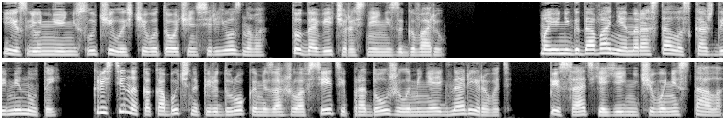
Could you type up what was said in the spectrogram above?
Если у нее не случилось чего-то очень серьезного, то до вечера с ней не заговорю. Мое негодование нарастало с каждой минутой. Кристина, как обычно, перед уроками зашла в сеть и продолжила меня игнорировать. Писать я ей ничего не стала.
